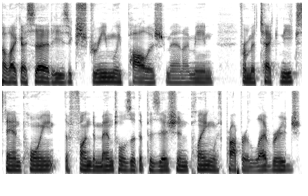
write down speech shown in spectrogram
like I said, he's extremely polished, man. I mean, from a technique standpoint, the fundamentals of the position, playing with proper leverage,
